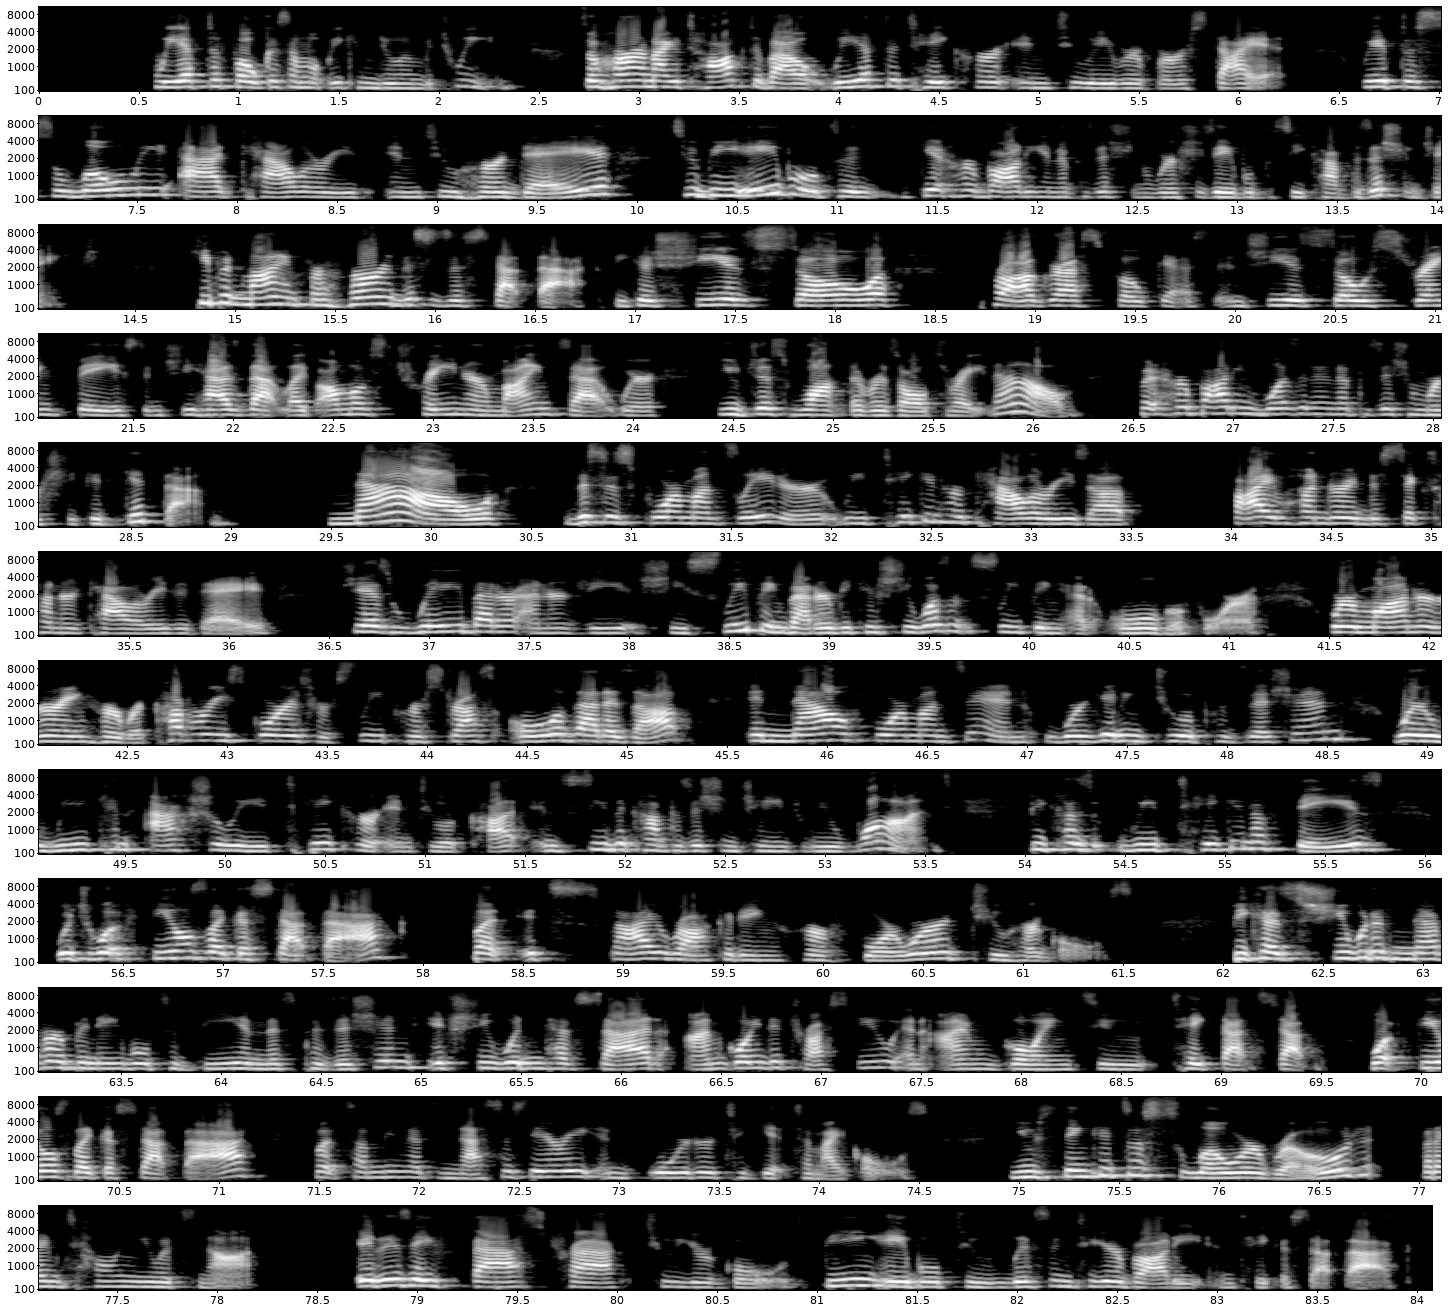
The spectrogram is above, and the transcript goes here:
We have to focus on what we can do in between. So, her and I talked about we have to take her into a reverse diet. We have to slowly add calories into her day to be able to get her body in a position where she's able to see composition change. Keep in mind, for her, this is a step back because she is so progress focused and she is so strength based and she has that like almost trainer mindset where you just want the results right now. But her body wasn't in a position where she could get them. Now, this is four months later, we've taken her calories up 500 to 600 calories a day. She has way better energy. She's sleeping better because she wasn't sleeping at all before. We're monitoring her recovery scores, her sleep, her stress, all of that is up. And now, four months in, we're getting to a position where we can actually take her into a cut and see the composition change we want because we've taken a phase, which what feels like a step back, but it's skyrocketing her forward to her goals because she would have never been able to be in this position if she wouldn't have said, I'm going to trust you and I'm going to take that step, what feels like a step back, but something that's necessary in order to get to my goals. You think it's a slower road, but I'm telling you it's not. It is a fast track to your goals, being able to listen to your body and take a step back.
